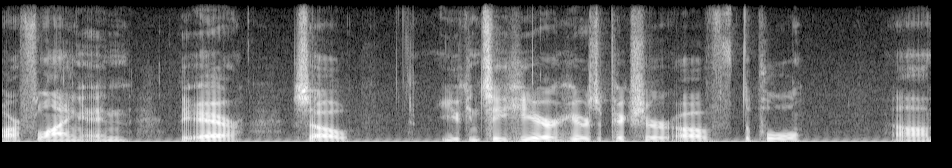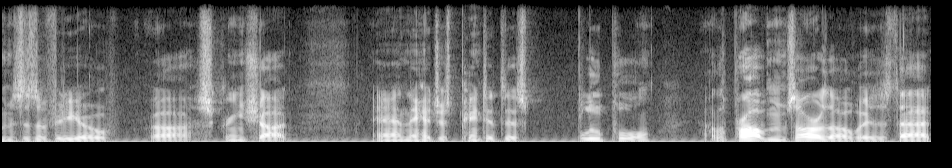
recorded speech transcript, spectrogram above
are flying in the air. So you can see here here's a picture of the pool. Um, this is a video uh, screenshot and they had just painted this blue pool. The problems are though is that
